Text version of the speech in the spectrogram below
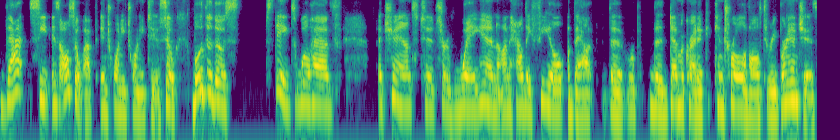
that seat is also up in 2022. So both of those states will have a chance to sort of weigh in on how they feel about the the Democratic control of all three branches,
